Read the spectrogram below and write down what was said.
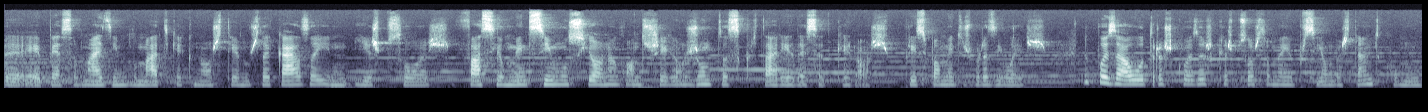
Eh, é a peça mais emblemática que nós temos da casa e, e, as pessoas facilmente se emocionam quando chegam junto da secretária dessa de Queiroz, principalmente os brasileiros. Depois há outras coisas que as pessoas também apreciam bastante, como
